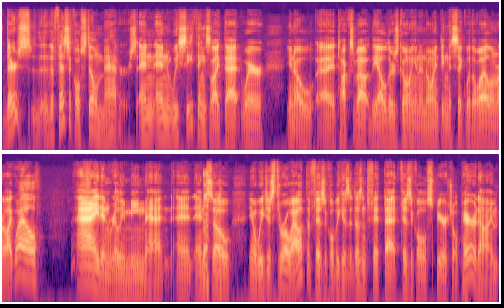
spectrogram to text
there's the physical still matters and and we see things like that where you know uh, it talks about the elders going and anointing the sick with oil and we're like well Ah, I didn't really mean that. And and so you know we just throw out the physical because it doesn't fit that physical spiritual paradigm.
